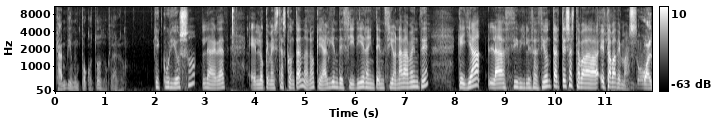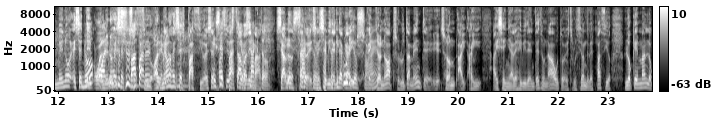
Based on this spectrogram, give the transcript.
cambien un poco todo, claro. Qué curioso, la verdad lo que me estás contando, ¿no? Que alguien decidiera intencionadamente que ya la civilización tartesa estaba, estaba de más. O al menos ese, o al menos ese espacio, al menos ese espacio, ese, espacio, estaba de más. Se habla, claro, es, evidente que hay, eh, ¿eh? no, absolutamente. Eh, son, hay, hay, hay, señales evidentes de una autodestrucción del espacio. Lo queman lo,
